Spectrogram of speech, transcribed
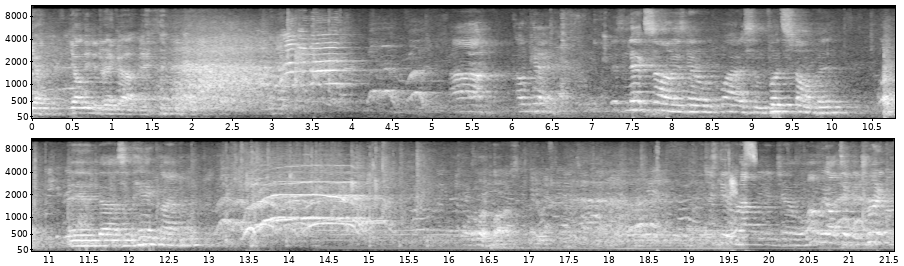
y'all, y'all need to drink up, man. Ah, okay. This next song is going to require some foot stomping and uh, some hand clapping. Just get rowdy in general. Why don't we all take a drink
